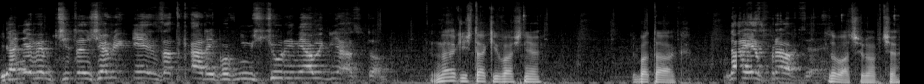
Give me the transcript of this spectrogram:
ja nie wiem czy ten ziemnik nie jest zatkany, bo w nim szczury miały gniazdo. No jakiś taki właśnie. Chyba tak. Daj, ja sprawdzę. Zobaczy babcia.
